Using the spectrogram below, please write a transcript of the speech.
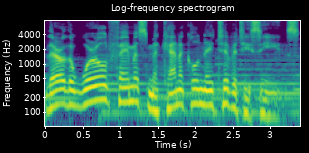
there are the world famous mechanical nativity scenes.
